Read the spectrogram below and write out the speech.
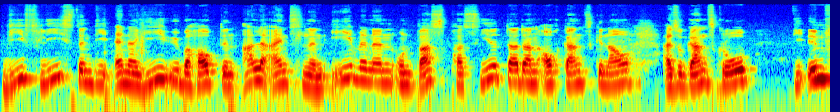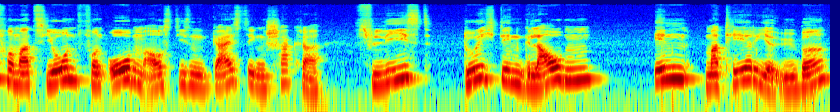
wie fließt denn die Energie überhaupt in alle einzelnen Ebenen und was passiert da dann auch ganz genau. Also ganz grob, die Information von oben aus diesem geistigen Chakra fließt durch den Glauben in Materie über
